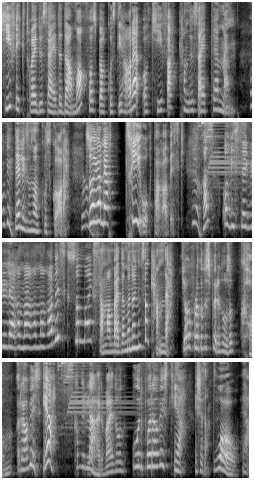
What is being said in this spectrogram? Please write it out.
Kifik tror jeg du sier til damer for å spørre hvordan de har det, og kifak kan du si til menn. Ok, Det er liksom sånn hvordan går det. Hvordan? Så jeg har lært tre ord på arabisk. Ja. Og hvis jeg vil lære mer om arabisk, så må jeg samarbeide med noen som kan det. Ja, for da kan du spørre noen som kan arabisk. Ja, Kan du lære meg noen ord på arabisk? ja ikke sant? Wow, Ja.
